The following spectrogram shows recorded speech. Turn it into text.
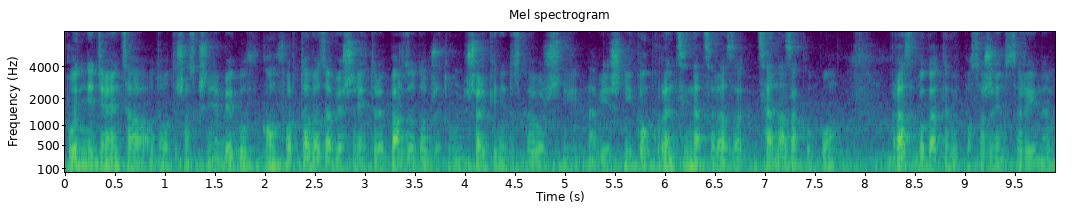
płynnie działająca automatyczna skrzynia biegów, komfortowe zawieszenie, które bardzo dobrze tłumi wszelkie niedoskonałości nawierzchni, konkurencyjna cena, zakupu wraz z bogatym wyposażeniem seryjnym,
